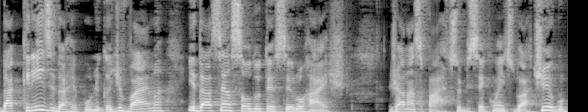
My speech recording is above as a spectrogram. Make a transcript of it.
da crise da República de Weimar e da ascensão do Terceiro Reich. Já nas partes subsequentes do artigo,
